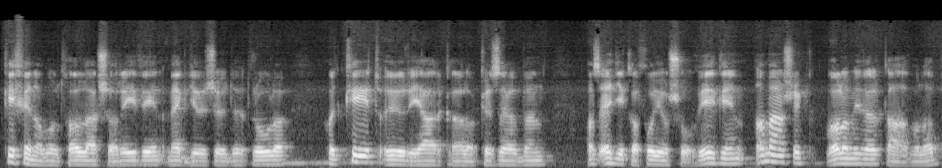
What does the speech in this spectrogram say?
Kifinomult hallása révén meggyőződött róla, hogy két őr járkál a közelben, az egyik a folyosó végén, a másik valamivel távolabb,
